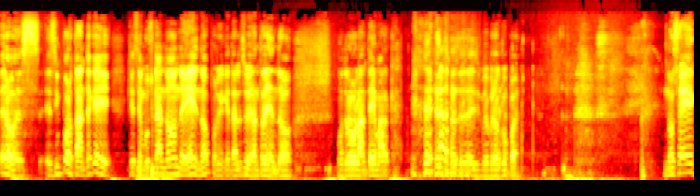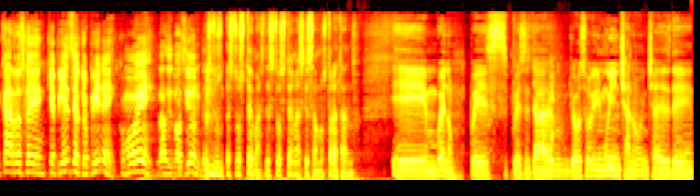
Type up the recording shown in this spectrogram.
Pero es, es importante que, que estén buscando dónde es, ¿no? Porque qué tal estuvieran trayendo otro volante de marca. Entonces ahí sí me preocupa. No sé, Carlos, qué, qué piense o qué opine. ¿Cómo ve la situación? De estos, estos temas, de estos temas que estamos tratando. Eh, bueno, pues, pues ya yo soy muy hincha, ¿no? Hincha desde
